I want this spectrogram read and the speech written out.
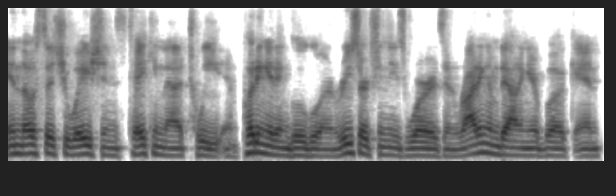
in those situations, taking that tweet and putting it in Google and researching these words and writing them down in your book and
